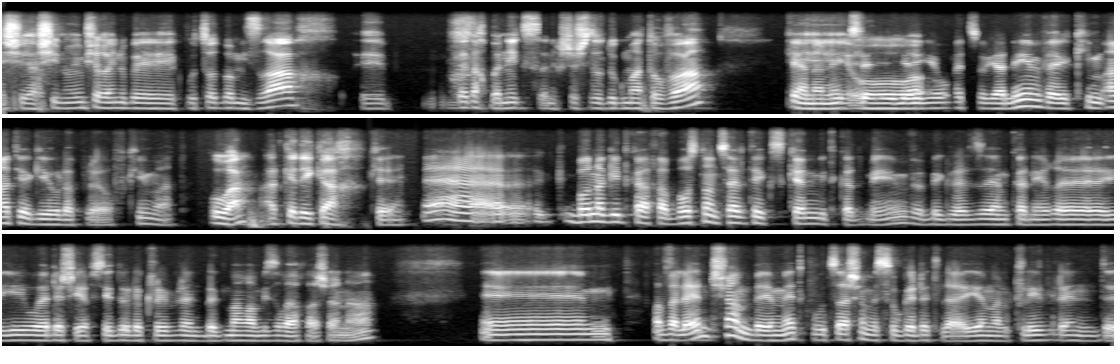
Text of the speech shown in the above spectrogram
שהשינויים שראינו בקבוצות במזרח, אה, בטח בניקס, אני חושב שזו דוגמה טובה. כן, הניקס או... יהיו מצוינים וכמעט יגיעו לפלייאוף, כמעט. או-אה, עד כדי כך. כן. אה, בוא נגיד ככה, בוסטון צלטיקס כן מתקדמים, ובגלל זה הם כנראה יהיו אלה שיפסידו לקליבלנד בגמר המזרח השנה. אה, אבל אין שם באמת קבוצה שמסוגלת לאיים על קליבלנד אה,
